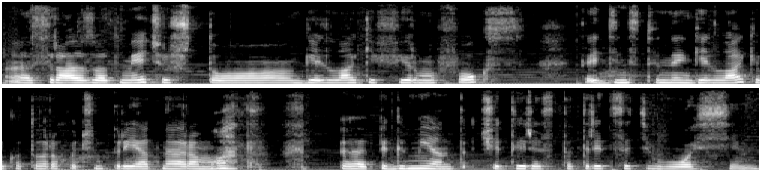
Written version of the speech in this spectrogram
Э, сразу отмечу, что гель-лаки фирмы Fox это единственные гель-лаки, у которых очень приятный аромат. Э, пигмент 438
